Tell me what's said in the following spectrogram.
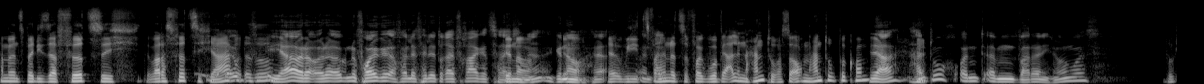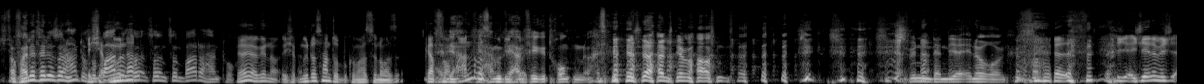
haben wir uns bei dieser 40, war das 40 Jahre oder so? Ja, oder, oder irgendeine Folge, auf alle Fälle drei Fragezeichen. Genau. Ne? Genau. genau. Ja. Ja, irgendwie die 200. Folge, wo wir alle ein Handtuch, hast du auch ein Handtuch bekommen? Ja, Handtuch und ähm, war da nicht noch irgendwas? Wirklich? Auf alle Fälle so ein Handtuch, so, Bade, ein so, so, ein Badehandtuch. Ja, ja, genau. Ich habe nur das Handtuch bekommen. Hast du noch was? Gab es noch ein wir, anderes? Wir haben, wir haben viel getrunken an dem Abend. Schwinden dann die Erinnerungen. ich, ich, erinnere mich,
